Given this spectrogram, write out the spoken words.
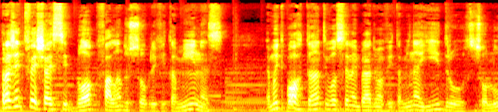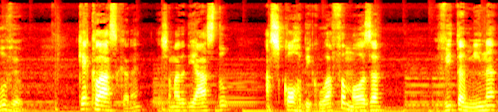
Para a gente fechar esse bloco falando sobre vitaminas, é muito importante você lembrar de uma vitamina hidrossolúvel, que é clássica, né? É chamada de ácido ascórbico, a famosa vitamina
